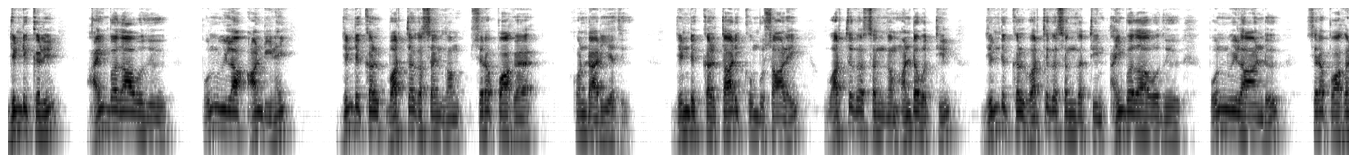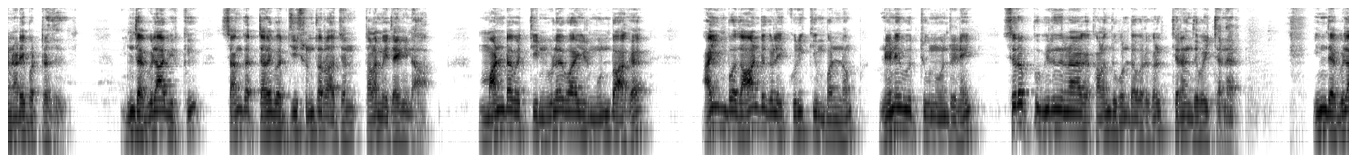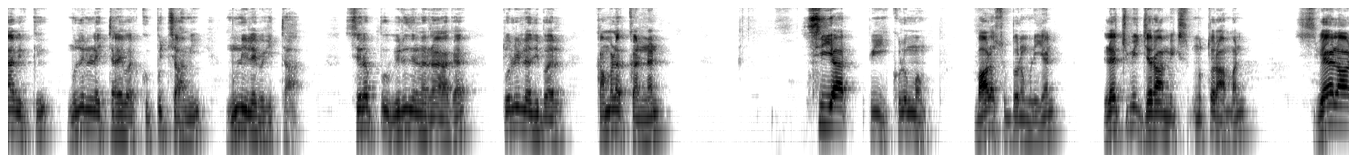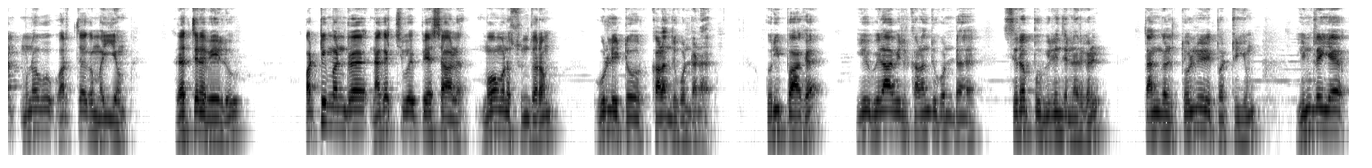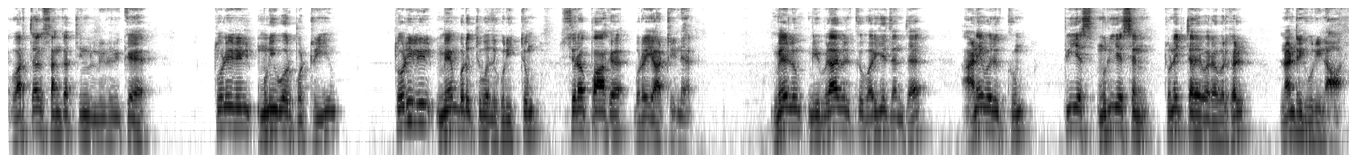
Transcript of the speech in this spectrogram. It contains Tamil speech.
திண்டுக்கல்லில் ஐம்பதாவது பொன்விழா ஆண்டினை திண்டுக்கல் வர்த்தக சங்கம் சிறப்பாக கொண்டாடியது. திண்டுக்கல் தாடிக்கொம்பு சாலை வர்த்தக சங்கம் மண்டபத்தில் திண்டுக்கல் வர்த்தக சங்கத்தின் ஐம்பதாவது பொன்விழா ஆண்டு சிறப்பாக நடைபெற்றது. இந்த விழாவிற்கு சங்கத் தலைவர் ஜி. சுந்தரராஜன் தலைமை தாங்கினார். மண்டபத்தின் நுழைவாயில் முன்பாக ஐம்பது ஆண்டுகளை குறிக்கும் வண்ணம் நினைவு தூண் ஒன்றினை சிறப்பு விருந்தினராக கலந்து கொண்டவர்கள் திறந்து வைத்தனர். இந்த விழாவிற்கு முதுநிலை தலைவர் குப்புச்சாமி முன்னிலை வகித்தார். சிறப்பு விருந்தினராக தொழிலதிபர் கமலக்கண்ணன் சிஆர்பி குழுமம் பாலசுப்பிரமணியன் லட்சுமி ஜெராமிக்ஸ் முத்துராமன் வேளாண் உணவு வர்த்தக மையம் ரத்தினவேலு பட்டிமன்ற நகைச்சுவை பேச்சாளர் மோகன சுந்தரம் உள்ளிட்டோர் கலந்து கொண்டனர். குறிப்பாக இவ்விழாவில் கலந்து கொண்ட சிறப்பு விருந்தினர்கள் தங்கள் தொழிலை பற்றியும் இன்றைய வர்த்தக சங்கத்தினில் இருக்க தொழிலில் முனிவோர் பற்றியும் தொழிலில் மேம்படுத்துவது குறித்தும் சிறப்பாக உரையாற்றினர். மேலும் இவ்விழாவிற்கு வருகை தந்த அனைவருக்கும் பி எஸ் முருகேசன் துணைத் தலைவர் அவர்கள் நன்றி கூறினார்.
